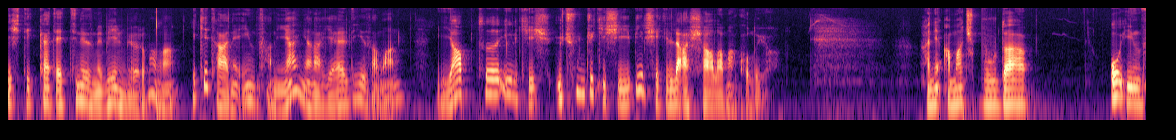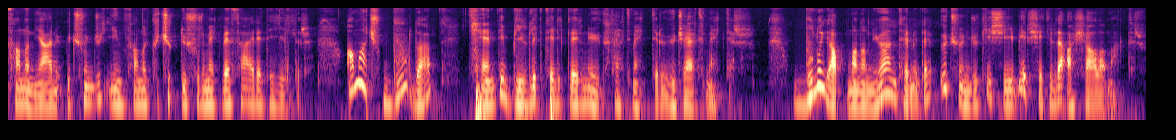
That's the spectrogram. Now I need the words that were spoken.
hiç dikkat ettiniz mi bilmiyorum ama iki tane insan yan yana geldiği zaman yaptığı ilk iş üçüncü kişiyi bir şekilde aşağılamak oluyor. Hani amaç burada o insanın yani üçüncü insanı küçük düşürmek vesaire değildir. Amaç burada kendi birlikteliklerini yükseltmektir, yüceltmektir. Bunu yapmanın yöntemi de üçüncü kişiyi bir şekilde aşağılamaktır.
